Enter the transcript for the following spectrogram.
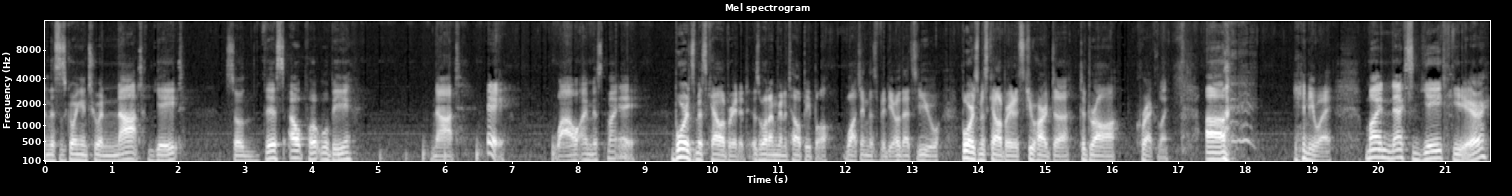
and this is going into a NOT gate. So this output will be not A. Wow, I missed my A. Board's miscalibrated is what I'm going to tell people watching this video. That's you. Board's miscalibrated. It's too hard to, to draw correctly. Uh, anyway, my next gate here,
